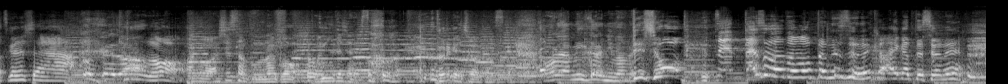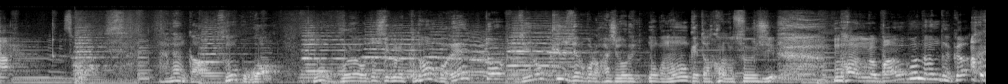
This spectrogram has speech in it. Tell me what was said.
疲れでした。今日のあのアシスタントのなんか5人いたじゃないですか。どれが一番なんですか？俺は右から2番目でしょ？絶対そうだと思ったんですよね。可愛かったですよね。あそうだあなんかその子がなんかこれ渡してくれってなんかえっと090から始まるなんか何桁かの数字。何の番号なんだか。どうだ？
